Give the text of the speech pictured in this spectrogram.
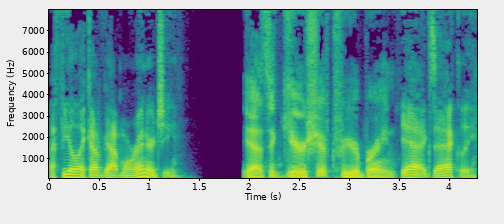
I feel like I've got more energy. Yeah, it's a gear shift for your brain. Yeah, exactly.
